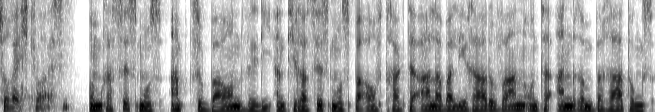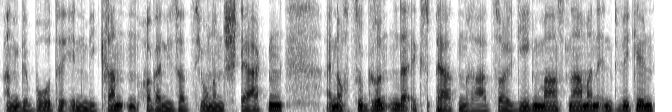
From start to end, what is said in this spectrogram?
zurechtweisen. Um Rassismus abzubauen, will die Antirassismusbeauftragte Ala Bali Radovan unter anderem Beratungsangebote in Migrantenorganisationen stärken. Ein noch zu gründender Expertenrat soll Gegenmaßnahmen entwickeln.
